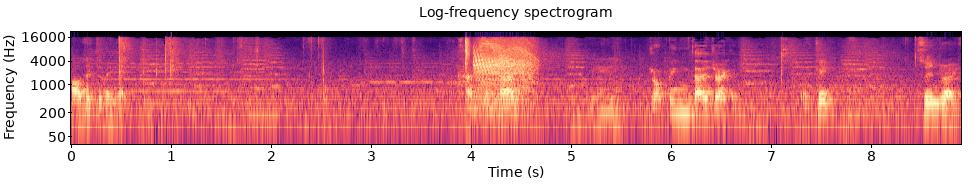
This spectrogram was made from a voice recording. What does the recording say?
I'll take the Vanguard. Kanban die. mm. Dropping Die Dragon. Okay. Swing drive.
